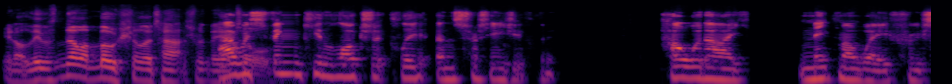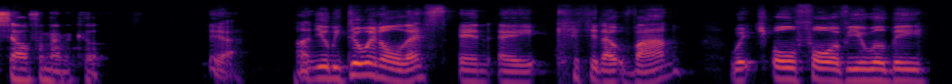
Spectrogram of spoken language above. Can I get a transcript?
You know, there was no emotional attachment there. I was all. thinking logically and strategically. How would I make my way through South America? Yeah. And you'll be doing all this in a kitted out van, which all four of you will be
